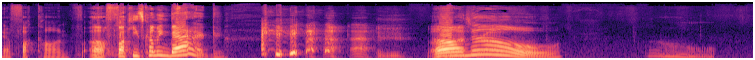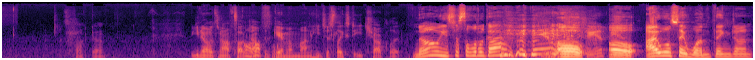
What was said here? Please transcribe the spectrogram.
Yeah, fuck Kon. Oh, fuck, he's coming back. Oh, Oh, that's rough. no. It's fucked up. You know, it's not fucked up. It's awful. Gammamon. He just likes to eat chocolate. No, he's just a little guy. Oh, oh, I will say one thing, John.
